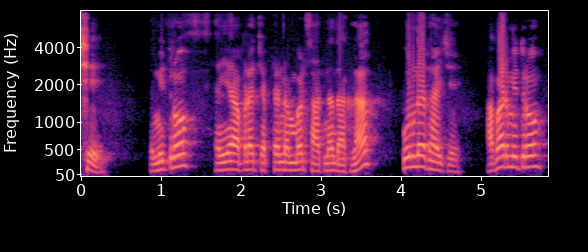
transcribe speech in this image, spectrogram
છે. મિત્રો અહીંયા આપણા ચેપ્ટર નંબર સાતના દાખલા પૂર્ણ થાય છે. આભાર મિત્રો.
